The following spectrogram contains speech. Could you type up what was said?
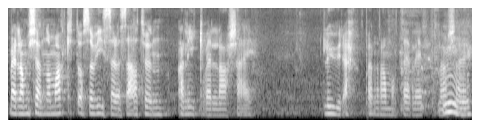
mellom kjønn og makt, og så viser det seg at hun allikevel lar seg lure på en eller annen måte. Eller lar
